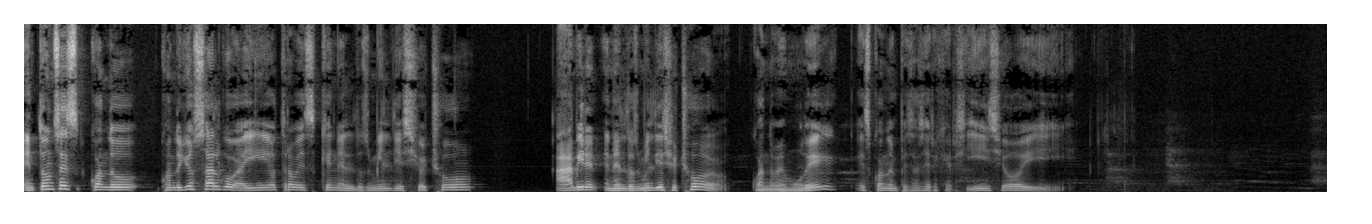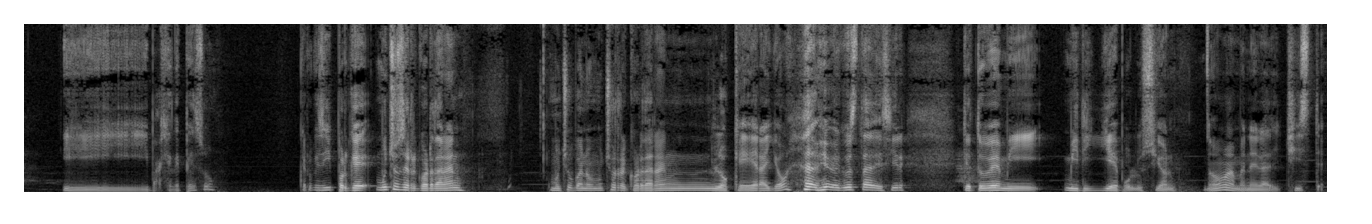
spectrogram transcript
Entonces, cuando, cuando yo salgo ahí otra vez que en el 2018... Ah, miren, en el 2018, cuando me mudé, es cuando empecé a hacer ejercicio y... Y bajé de peso. Creo que sí, porque muchos se recordarán mucho, bueno, muchos recordarán lo que era yo. A mí me gusta decir que tuve mi, mi evolución, ¿no? A manera de chiste.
